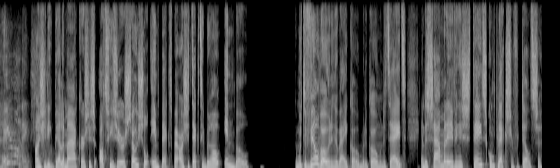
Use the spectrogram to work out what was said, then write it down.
Helemaal niks. Angelique Bellemakers is adviseur Social Impact bij architectenbureau Inbo. Er moeten veel woningen bij komen de komende tijd en de samenleving is steeds complexer, vertelt ze.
